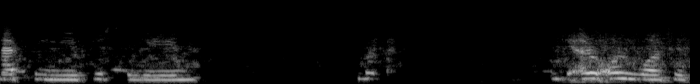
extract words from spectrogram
happily, peacefully, but they are all worth it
